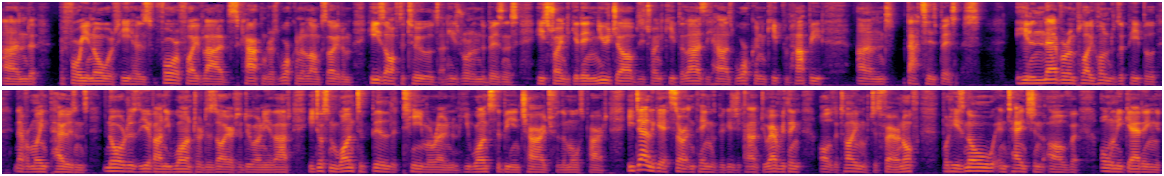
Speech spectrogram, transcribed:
and before you know it, he has four or five lads, carpenters, working alongside him. He's off the tools and he's running the business. He's trying to get in new jobs. He's trying to keep the lads he has working, keep them happy, and that's his business he'll never employ hundreds of people, never mind thousands, nor does he have any want or desire to do any of that. He doesn't want to build a team around him. He wants to be in charge for the most part. He delegates certain things because you can't do everything all the time, which is fair enough, but he's no intention of only getting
